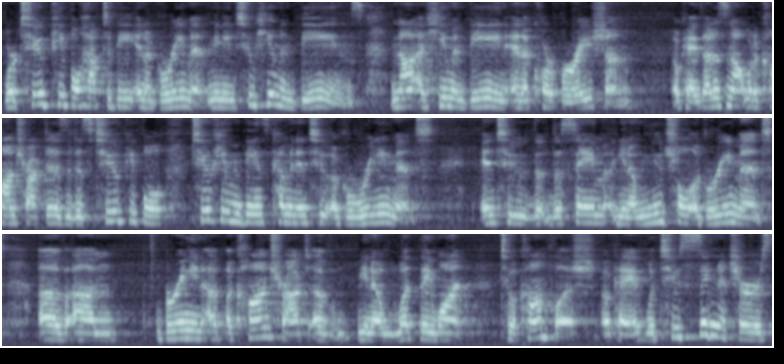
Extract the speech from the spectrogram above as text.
where two people have to be in agreement, meaning two human beings, not a human being and a corporation. Okay, that is not what a contract is. It is two people, two human beings coming into agreement, into the, the same, you know, mutual agreement of um, bringing up a contract of, you know, what they want to accomplish, okay, with two signatures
